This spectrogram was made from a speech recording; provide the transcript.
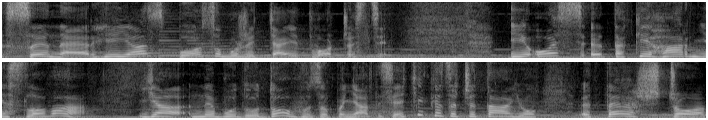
синергія способу життя і творчості. І ось е, такі гарні слова. Я не буду довго зупинятися, я тільки зачитаю те, що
